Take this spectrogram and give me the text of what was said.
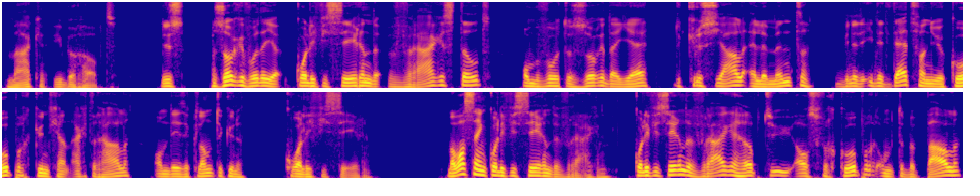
maken überhaupt. Dus zorg ervoor dat je kwalificerende vragen stelt om ervoor te zorgen dat jij de cruciale elementen binnen de identiteit van je koper kunt gaan achterhalen om deze klant te kunnen kwalificeren. Maar wat zijn kwalificerende vragen? Kwalificerende vragen helpt u als verkoper om te bepalen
